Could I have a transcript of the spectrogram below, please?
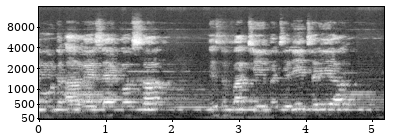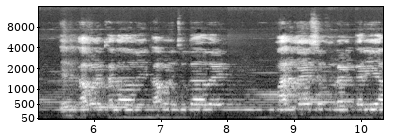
ਊਟ ਆਵੇ ਸੈ ਕੋਸਾ ਇਸ ਪਾਛੇ ਬਚਰੇ ਚਰਿਆ ਦਿਨ ਕਵਣ ਖਲਾਵੇ ਕਵਣ ਚੁਗਾਵੇ। ਮਨ ਮੈਂ ਸਿਮਰਨ ਕਰਿਆ।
